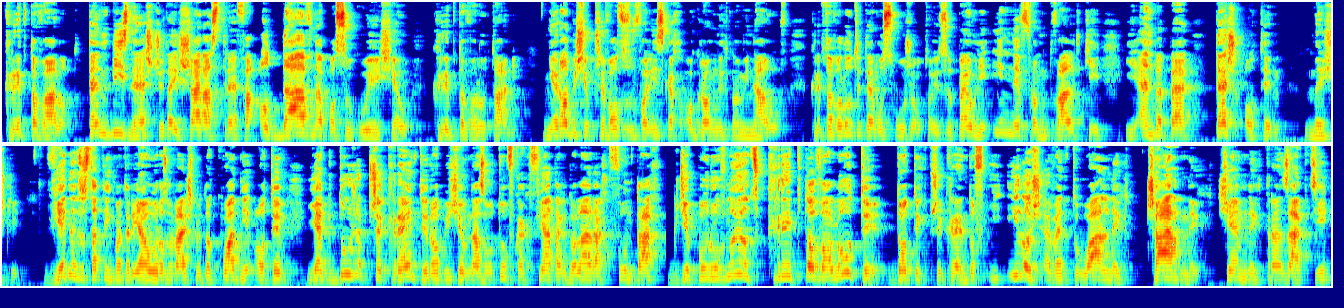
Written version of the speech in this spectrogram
kryptowalut. Ten biznes, czytaj szara strefa, od dawna posługuje się kryptowalutami. Nie robi się przewozów w walizkach ogromnych nominałów. Kryptowaluty temu służą. To jest zupełnie inny front walki i NBP też o tym myśli. W jednym z ostatnich materiałów rozmawialiśmy dokładnie o tym, jak duże przekręty robi się na złotówkach, fiatach, dolarach, funtach, gdzie porównując kryptowaluty do tych przykrętów i ilość ewentualnych czarnych, ciemnych transakcji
